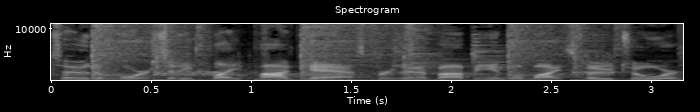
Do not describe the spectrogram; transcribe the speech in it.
to the Port City Plate Podcast, presented by Bienville Bites Food Tour.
